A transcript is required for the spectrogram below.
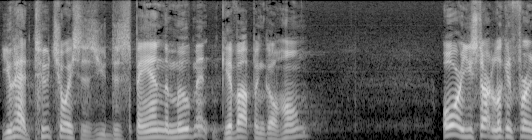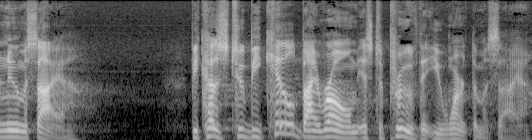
you had two choices. You disband the movement, give up, and go home, or you start looking for a new Messiah. Because to be killed by Rome is to prove that you weren't the Messiah.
